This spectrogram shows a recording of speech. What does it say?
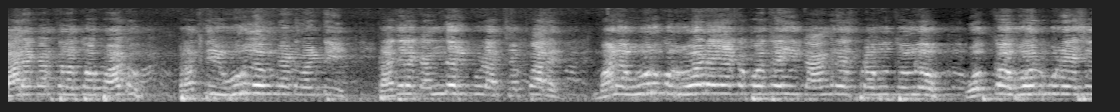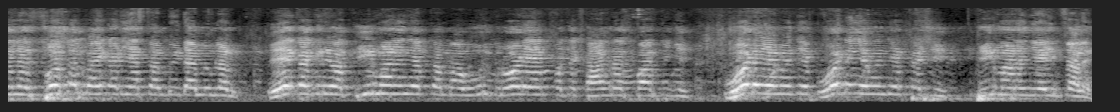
కార్యకర్తలతో పాటు. ప్రతి ఊర్లో ఉన్నటువంటి ప్రజలకు అందరికి కూడా చెప్పాలి. మన ఊరుకు రోడ్ వేయకపోతే ఈ కాంగ్రెస్ ప్రభుత్వంలో ఒక్క ఓటు కూడా వేసేది సోషల్ బైకట్ చేస్తాం బిడ్డ మిమ్మల్ని. ఏకగ్రీవ తీర్మానం చేస్తాం. మా ఊరికి రోడ్ వేయకపోతే కాంగ్రెస్ పార్టీకి ఓడేయమని చెప్పి ఓటేయమని చెప్పేసి తీర్మానం చేయించాలి.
